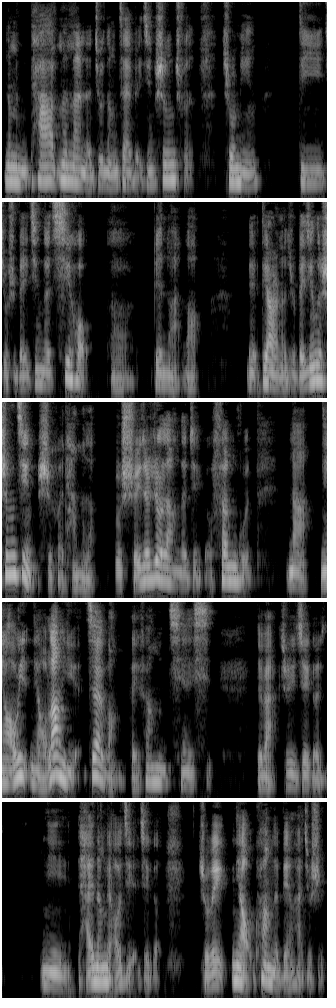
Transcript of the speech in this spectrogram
那么它慢慢的就能在北京生存，说明。第一就是北京的气候，呃，变暖了。那第二呢，就是北京的生境适合它们了。就随着热浪的这个翻滚，那鸟鸟浪也在往北方迁徙，对吧？所以这个你还能了解这个所谓鸟况的变化，就是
